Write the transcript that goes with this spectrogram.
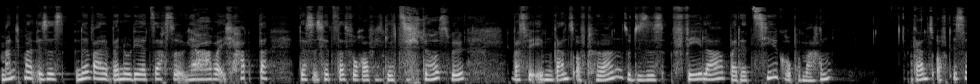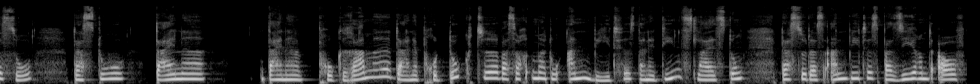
manchmal ist es, ne, weil wenn du dir jetzt sagst, so, ja, aber ich hab da, das ist jetzt das, worauf ich letztlich hinaus will, was wir eben ganz oft hören, so dieses Fehler bei der Zielgruppe machen. Ganz oft ist es so, dass du deine deine Programme, deine Produkte, was auch immer du anbietest, deine Dienstleistung, dass du das anbietest basierend auf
